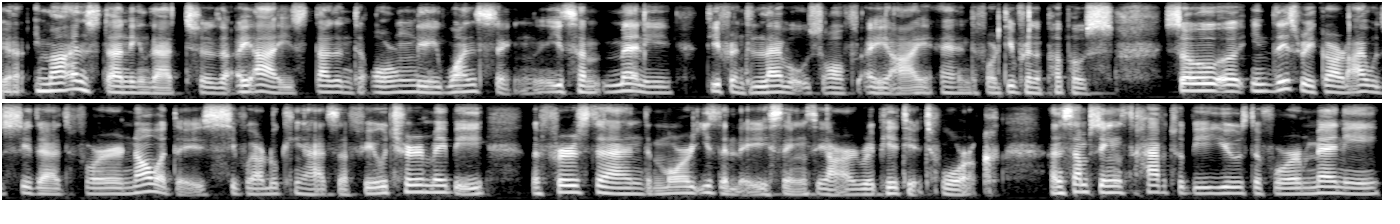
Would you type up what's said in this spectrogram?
Yeah, in my understanding, that uh, the AI is doesn't only one thing. It's uh, many different levels of AI and for different purpose. So uh, in this regard, I would say that for nowadays, if we are looking at the future, maybe the first and more easily things are repeated work, and some things have to be used for many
